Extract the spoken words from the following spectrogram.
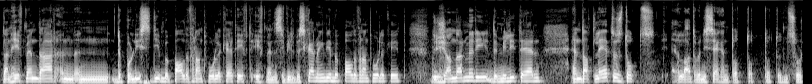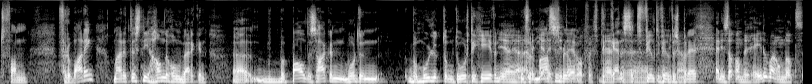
dan heeft men daar een, een, de politie die een bepaalde verantwoordelijkheid heeft, heeft men de civiele bescherming die een bepaalde verantwoordelijkheid, de gendarmerie, de militairen. En dat leidt dus tot, laten we niet zeggen tot, tot, tot een soort van verwarring, maar het is niet handig om werken. Uh, bepaalde zaken worden bemoeilijkt om door te geven. Ja, ja. Informaties de blijven. De kennis zit veel te veel verspreid. En is dat dan de reden waarom dat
